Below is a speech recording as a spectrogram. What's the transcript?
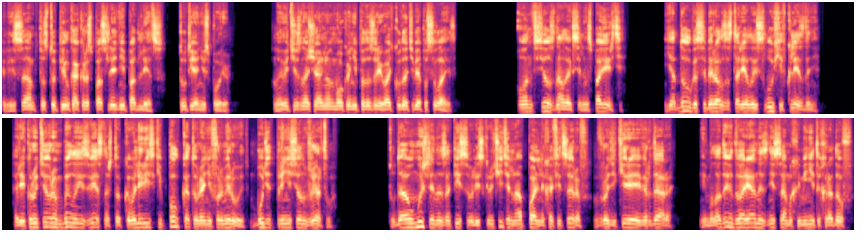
«Висант поступил как распоследний подлец. Тут я не спорю. Но ведь изначально он мог и не подозревать, куда тебя посылает». «Он все знал, Экселленс, поверьте. Я долго собирал застарелые слухи в Клездане. Рекрутерам было известно, что кавалерийский полк, который они формируют, будет принесен в жертву. Туда умышленно записывали исключительно опальных офицеров, вроде Кирея Вердара, и молодых дворян из не самых именитых родов,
